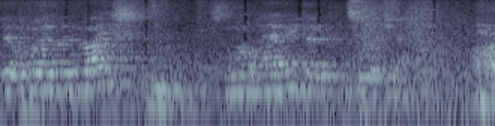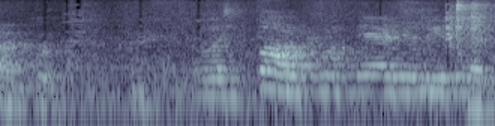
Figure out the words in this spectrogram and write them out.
A Little word of advice. It's not heavy, don't put too much effort. Alright, cool. Otherwise, the bar come up there and you'll lose your motion.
